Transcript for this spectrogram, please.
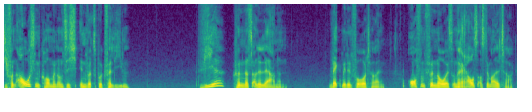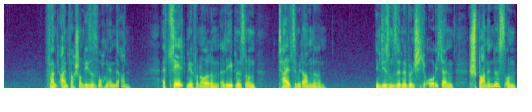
die von außen kommen und sich in Würzburg verlieben. Wir können das alle lernen. Weg mit den Vorurteilen, offen für Neues und raus aus dem Alltag. Fangt einfach schon dieses Wochenende an. Erzählt mir von euren Erlebnissen und teilt sie mit anderen. In diesem Sinne wünsche ich euch ein spannendes und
